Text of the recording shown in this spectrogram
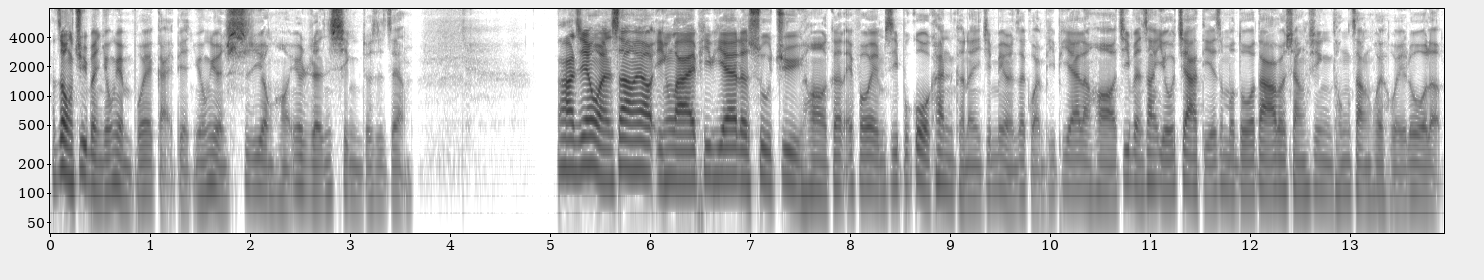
那这种剧本永远不会改变，永远适用哈，因为人性就是这样。那今天晚上要迎来 PPI 的数据哈，跟 FOMC。不过我看可能已经没有人在管 PPI 了哈。基本上油价跌这么多，大家都相信通胀会回落了。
